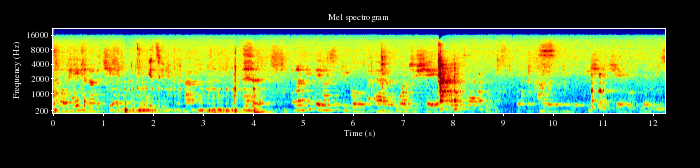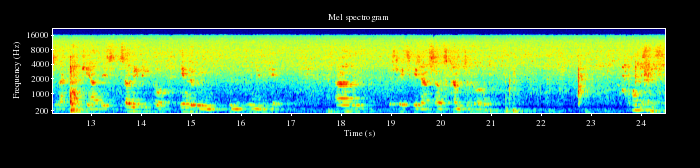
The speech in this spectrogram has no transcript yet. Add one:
well, we need another chair. It's here. and I think there are lots of people uh, who want to share, and uh, I think the would really appreciate sharing memories of Akakia. There's so many people in the room who, who knew him. Um, just let's get ourselves comfortable. What is this?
